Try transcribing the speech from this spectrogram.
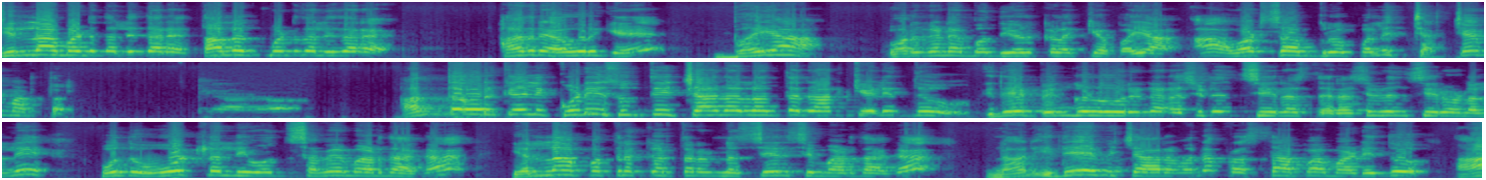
ಜಿಲ್ಲಾ ಮಟ್ಟದಲ್ಲಿದ್ದಾರೆ, ತಾಲೂಕ್ ಮಟ್ಟದಲ್ಲಿದ್ದಾರೆ. ಆದ್ರೆ ಅವರಿಗೆ ಭಯ, ಹೊರಗಡೆ ಬಂದು ಹೇಳ್ಕೊಳಕ್ಕೆ ಭಯ. ಆ ವಾಟ್ಸಾಪ್ ಗ್ರೂಪ್ ಅಲ್ಲಿ ಚರ್ಚೆ ಮಾಡ್ತಾರೆ. ಅಂತವ್ರ ಕೈಲಿ ಕೊಡಿ ಸುದ್ದಿ ಚಾನೆಲ್ ಅಂತ ನಾನು ಕೇಳಿದ್ದು. ಇದೇ ಬೆಂಗಳೂರಿನ ರೆಸಿಡೆನ್ಸಿ ರಸ್ತೆ ರೆಸಿಡೆನ್ಸಿ ರೋಡ್ ಅಲ್ಲಿ ಒಂದು ಹೋಟ್ಲಲ್ಲಿ ಒಂದು ಸಭೆ ಮಾಡಿದಾಗ, ಎಲ್ಲಾ ಪತ್ರಕರ್ತರನ್ನ ಸೇರಿಸಿ ಮಾಡಿದಾಗ ನಾನು ಇದೇ ವಿಚಾರವನ್ನ ಪ್ರಸ್ತಾಪ ಮಾಡಿದ್ದು. ಆ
